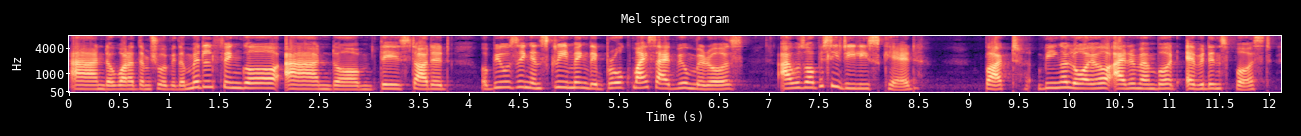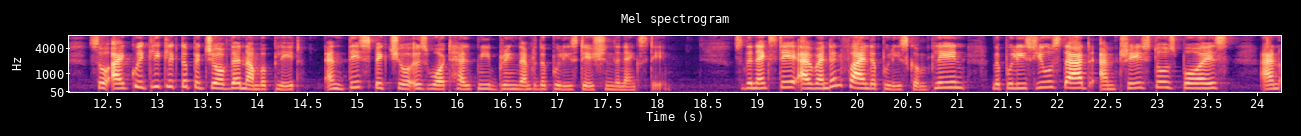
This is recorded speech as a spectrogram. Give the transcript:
and one of them showed me the middle finger, and um, they started abusing and screaming. They broke my side view mirrors. I was obviously really scared. But being a lawyer, I remembered evidence first. So I quickly clicked a picture of their number plate, and this picture is what helped me bring them to the police station the next day. So the next day, I went and filed a police complaint. The police used that and traced those boys. And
